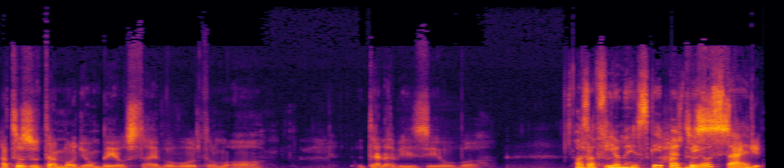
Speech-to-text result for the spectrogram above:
Hát azután nagyon B-osztályban voltam a televízióban. Az hát, a filmhez képest hát B-osztály? Szeg,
